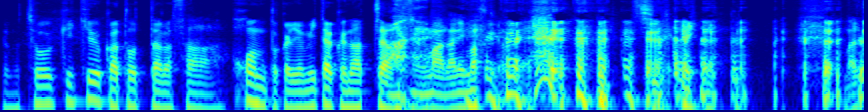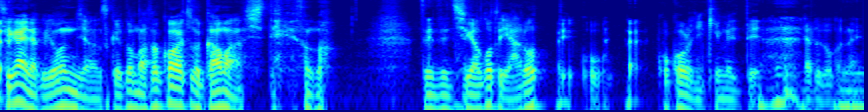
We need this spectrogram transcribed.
でも長期休暇取ったらさ、本とか読みたくなっちゃう。ね。まあなりますけどね。間違いなく。間違いなく読んじゃうんですけど、まあそこはちょっと我慢して、その、全然違うことやろうって、こう、心に決めて やるとかね。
